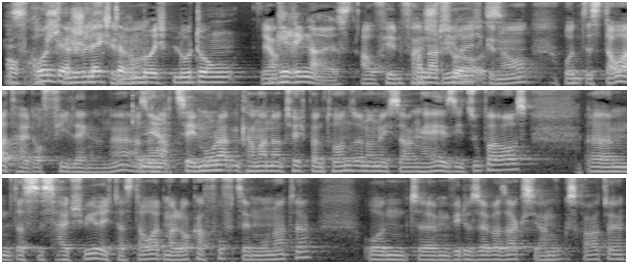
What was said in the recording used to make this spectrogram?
aufgrund der schlechteren genau. Durchblutung Ja. geringer ist. Auf jeden Fall schwierig, aus. genau. Und es dauert halt auch viel länger. Ne? Also Ja. nach zehn Monaten kann man natürlich beim Tonsor noch nicht sagen, hey, sieht super aus. Ähm, das ist halt schwierig. Das dauert mal locker 15 Monate. Und ähm, wie du selber sagst, die Anwuchsrate,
